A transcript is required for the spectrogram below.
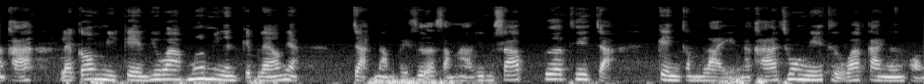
นะคะ และก็มีเกณฑ์ที่ว่าเมื่อมีเงินเก็บแล้วเนี่ยจะนำไปซื้ออสังหาริมทรัพย์ เพื่อที่จะ เก็งกำไรนะคะ ช่วงนี้ถือว่าการเงินของ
